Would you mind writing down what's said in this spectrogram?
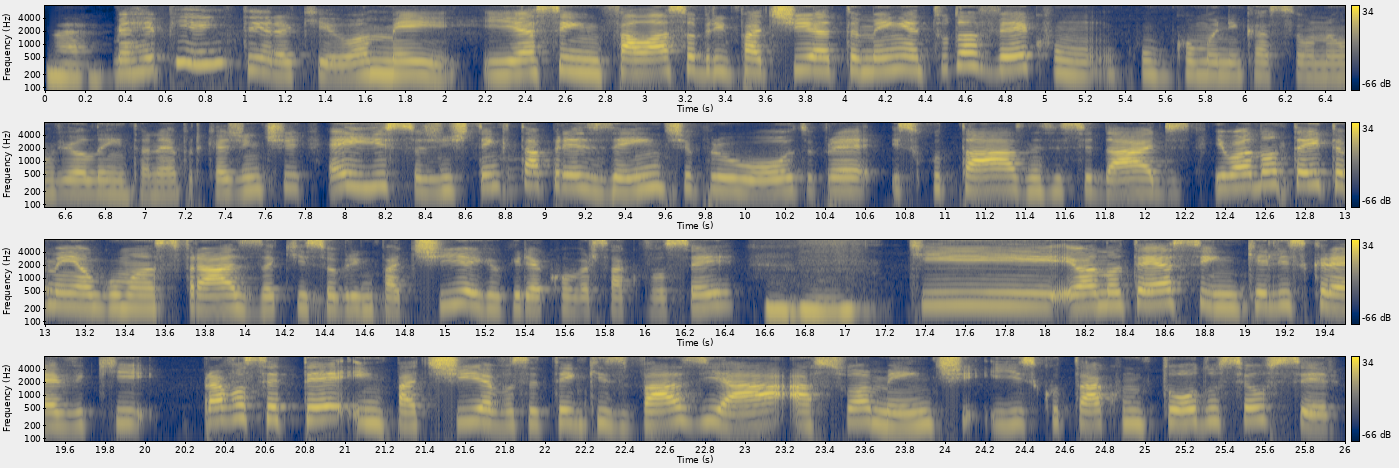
né? Me arrepiei inteira aqui, eu amei. E assim, falar sobre empatia também é tudo a ver com, com comunicação não violenta, né? Porque a gente é isso, a gente tem que estar presente para o outro, para escutar as necessidades. E eu anotei também algumas frases aqui sobre empatia que eu queria conversar com você. Uhum. Que eu anotei assim: que ele escreve que para você ter empatia, você tem que esvaziar a sua mente e escutar com todo o seu ser.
